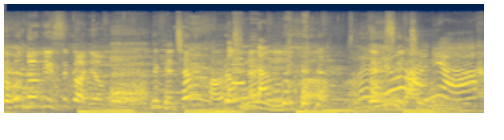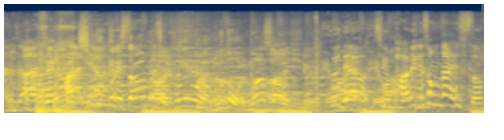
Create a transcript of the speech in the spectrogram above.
그러니까 혼난 게 있을 거 아니야 뭐. 근데 괜찮아 가을은 지난 남- 일이니까 때릴 수 있지 아니야. 아, 다 아니야 친구끼리 싸우면서 크는 거야. 우리도 얼마나 싸웠는데. 그리고 내가 지금 바르게 성장했어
